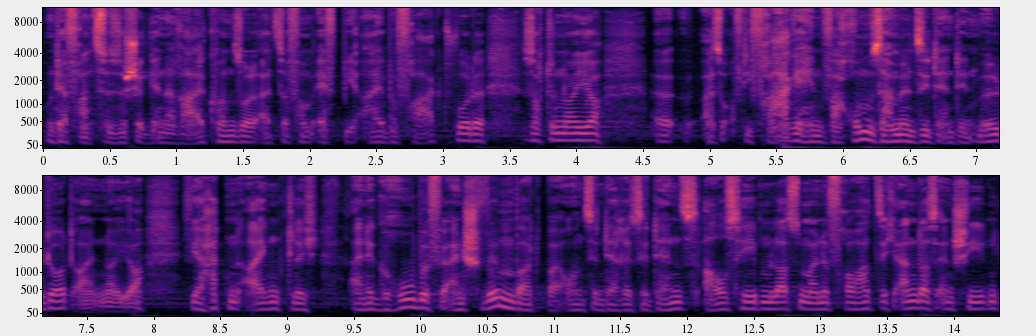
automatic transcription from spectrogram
Und der französische Generalkonsul, als er vom FBI befragt wurde, sagte, na ja, äh, also auf die Frage hin, warum sammeln Sie denn den Müll dort ein? Na ja, wir hatten eigentlich eine Grube für ein Schwimmbad bei uns in der Residenz ausheben lassen. Meine Frau hat sich anders entschieden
